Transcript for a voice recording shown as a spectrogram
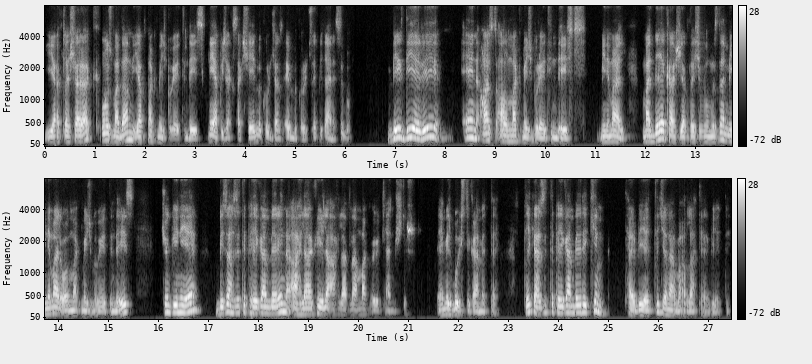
yaklaşarak, bozmadan yapmak mecburiyetindeyiz. Ne yapacaksak, şehir mi kuracağız, ev mi kuracağız? Bir tanesi bu. Bir diğeri en az almak mecburiyetindeyiz. Minimal. Maddeye karşı yaklaşımımızda minimal olmak mecburiyetindeyiz. Çünkü niye? Bize Hazreti Peygamber'in ahlakıyla ahlaklanmak öğütlenmiştir. Emir bu istikamette. Peki Hazreti Peygamber'i kim terbiye etti? Cenab-ı Allah terbiye etti.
